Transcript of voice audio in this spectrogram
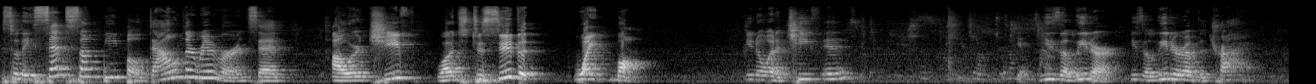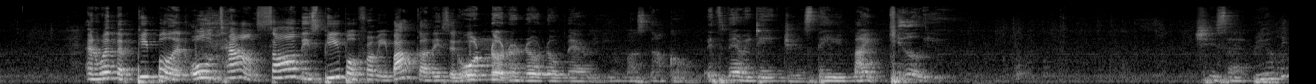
so they sent some people down the river and said, Our chief wants to see the white ma. You know what a chief is? He's a leader. He's a leader of the tribe. And when the people in Old Town saw these people from Ibaka, they said, Oh, no, no, no, no, Mary, you must not go. It's very dangerous. They might kill you. She said, Really?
